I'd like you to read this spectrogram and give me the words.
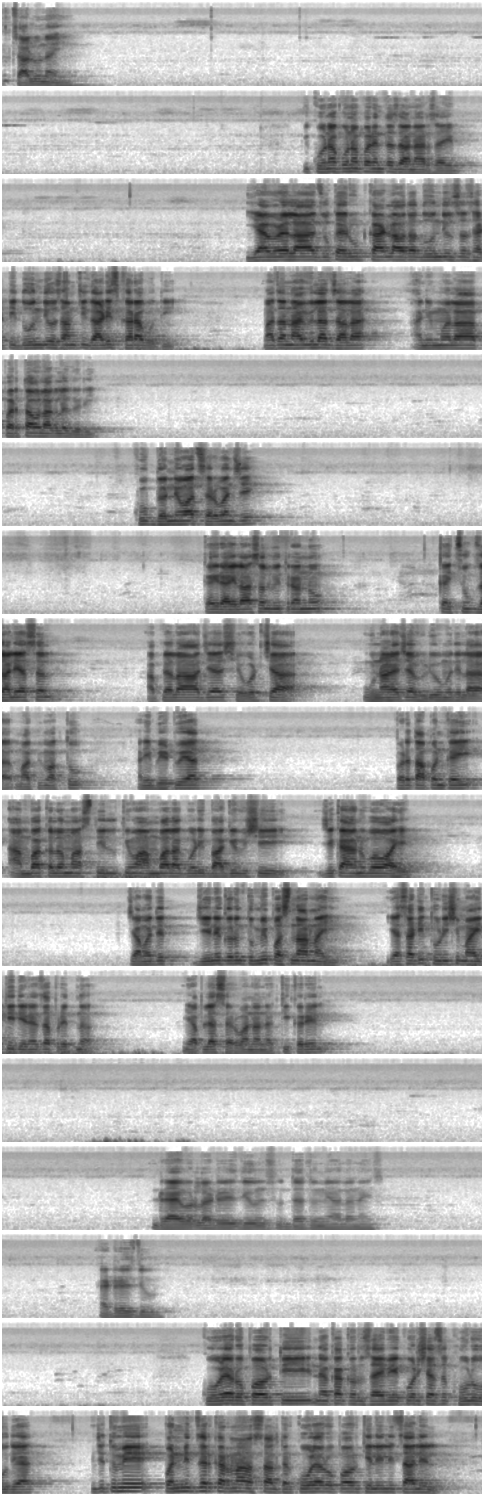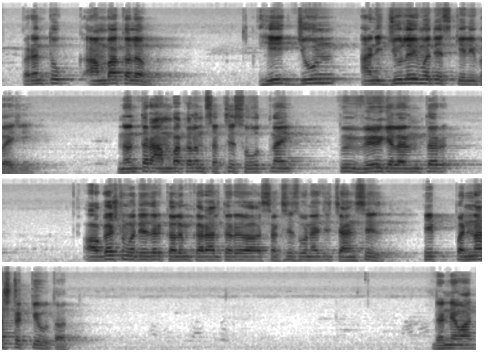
चालू नाही. मी कोणाकोणापर्यंत जाणार साहेब? या वेळेला जो काही रूट काढला होता दोन दिवसासाठी दोन दिवस आमची गाडीच खराब होती. माझा नाविलाज झाला आणि मला परतावं लागलं घरी. खूप धन्यवाद सर्वांचे. काही राहिला असेल मित्रांनो काही चूक झाली असेल आपल्याला ज्या शेवटच्या उन्हाळ्याच्या व्हिडिओमध्ये ला माफी मागतो. आणि भेटूयात. परत आपण काही आंबा कलम असतील किंवा आंबा लागवडी बागेविषयी जे काय अनुभव आहेत ज्यामध्ये जेणेकरून तुम्ही फसणार नाही यासाठी थोडीशी माहिती देण्याचा प्रयत्न मी आपल्या सर्वांना नक्की करेल. ड्रायव्हरला ड्रेस देऊन सुद्धा तुम्ही आला नाही ॲड्रेस देऊन. कोवळ्या रोपावरती नका करू साहेब. एक वर्षाचं खोड होऊ द्या. म्हणजे तुम्ही पन्नीत जर करणार असाल तर कोवळ्या रोपावर केलेली चालेल. परंतु आंबा कलम ही जून आणि जुलैमध्येच केली पाहिजे. नंतर आंबा कलम सक्सेस होत नाही. तुम्ही वेळ गेल्यानंतर ऑगस्टमध्ये जर कलम कराल तर सक्सेस होण्याचे चान्सेस हे पन्नास टक्के होतात. धन्यवाद.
